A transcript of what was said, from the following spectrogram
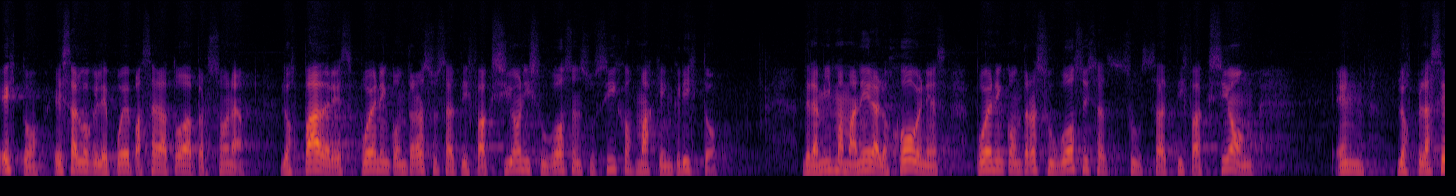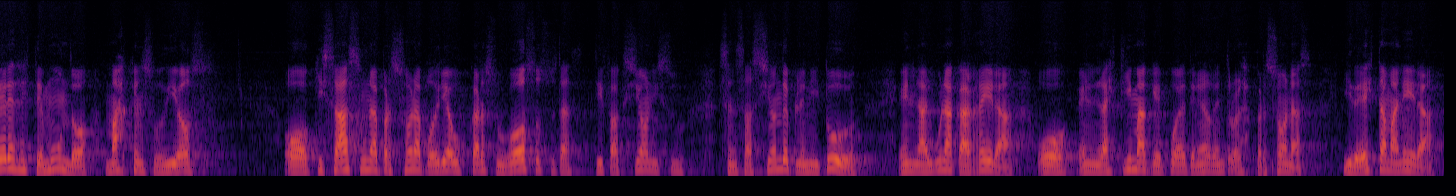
Esto es algo que le puede pasar a toda persona. Los padres pueden encontrar su satisfacción y su gozo en sus hijos más que en Cristo. De la misma manera, los jóvenes pueden encontrar su gozo y su satisfacción en los placeres de este mundo más que en su Dios. O quizás una persona podría buscar su gozo, su satisfacción y su sensación de plenitud en alguna carrera o en la estima que puede tener dentro de las personas y de esta manera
